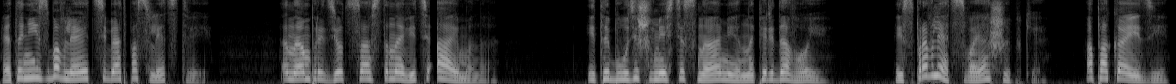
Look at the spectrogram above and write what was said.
«Это не избавляет тебя от последствий нам придется остановить Аймана. И ты будешь вместе с нами на передовой. Исправлять свои ошибки. А пока иди.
